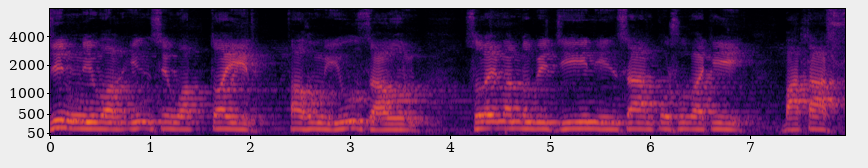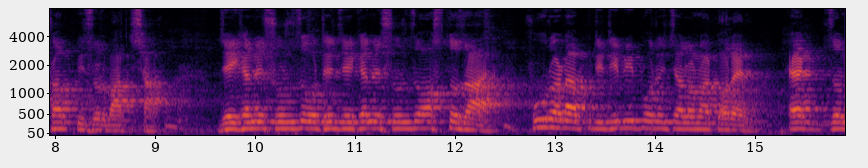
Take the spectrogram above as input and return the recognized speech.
জিন্নি ওয়াল ইনসি ওয়াত তৈর ফাহুম ইউজাউন। সুলাইমান নবী জিন, ইনসান, পশু পাখি, বাতাস, সব কিছুর বাদশা। যেখানে সূর্য ওঠে, যেখানে সূর্য অস্ত যায়, পুরাটা পৃথিবী পরিচালনা করেন। একজন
